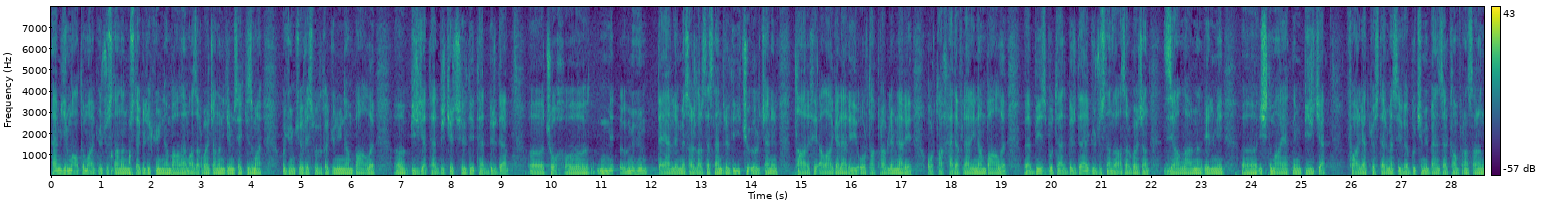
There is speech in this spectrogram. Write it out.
Həm 26 may Gürcistanın müstəqillik günü bağlı, həm Azərbaycanın 28 may bugünkü Respublika günü bağlı e, birgə tədbir keçirildi. Tədbirdə e, çox e, mühüm dəyərli mesajlar səsləndirildi. İki ölkənin tarixi əlaqələri, ortaq problemləri, ortaq hədəfləri ilə bağlı və biz bu tədbirdə Gürcüstan və Azərbaycan ziyalılarının, elmi e, ictimaiyyətinin birgə fəaliyyət göstərməsi və bu kimi bənzər konferansların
